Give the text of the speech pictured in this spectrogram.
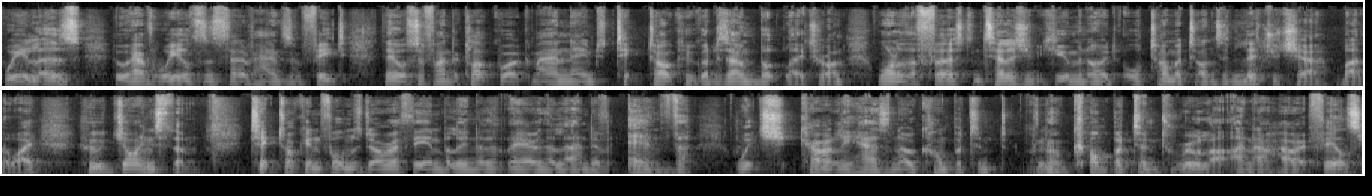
wheelers who have wheels instead of hands and feet. They also find a clockwork man named Tik-Tok who got his own book later on, one of the first intelligent humanoid automatons in literature, by the way, who joins them. Tik-Tok informs Dorothy and Billina that they are in the land of Ev, which currently has no competent no competent ruler. I know how it feels.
